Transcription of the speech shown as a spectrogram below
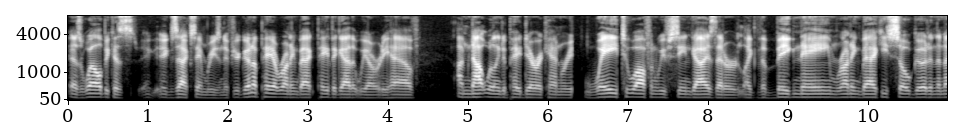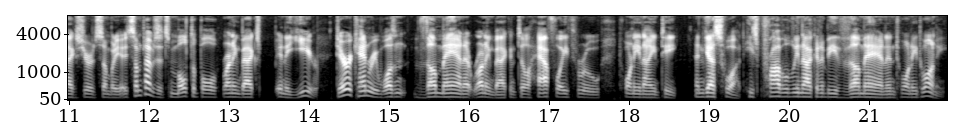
as well because exact same reason. If you're going to pay a running back, pay the guy that we already have. I'm not willing to pay Derrick Henry. Way too often we've seen guys that are like the big name running back. He's so good, and the next year it's somebody. Sometimes it's multiple running backs in a year. Derrick Henry wasn't the man at running back until halfway through 2019. And guess what? He's probably not going to be the man in 2020.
